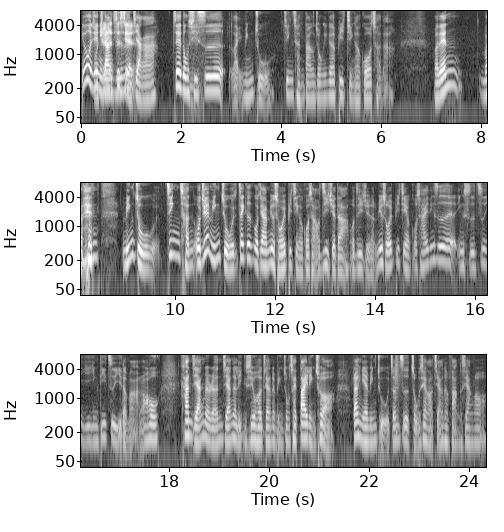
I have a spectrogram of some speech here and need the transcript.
因为我觉得你刚刚其实是讲啊，这些东西嗯是来民主进程当中一个必经的过程啊。But then, but then 民主进程，我觉得民主在各个国家没有所谓必经的过程。我自己觉得啊，我自己觉得没有所谓必经的过程，一定是因时制宜、因地制宜的嘛。然后看怎样的人、怎样的领袖和怎样的民众才带领出了让你的民主政治走向了这样的方向咯。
